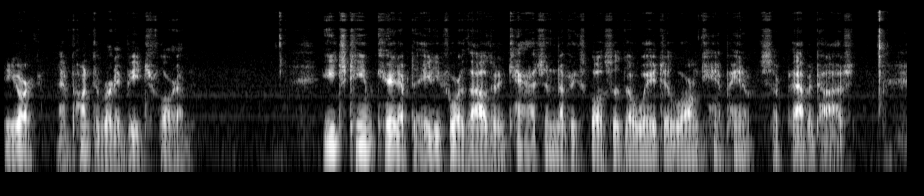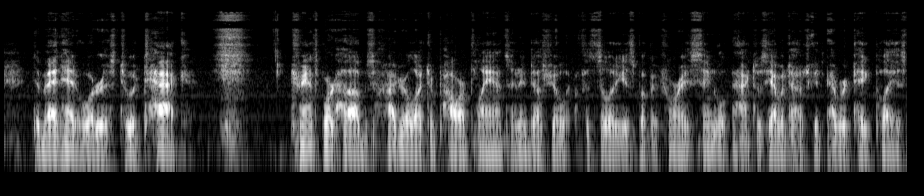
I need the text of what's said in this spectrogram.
New York, and Ponte Verde Beach, Florida. Each team carried up to 84,000 in cash and enough explosives to wage a long campaign of sabotage. The men had orders to attack transport hubs, hydroelectric power plants, and industrial facilities, but before a single act of sabotage could ever take place,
